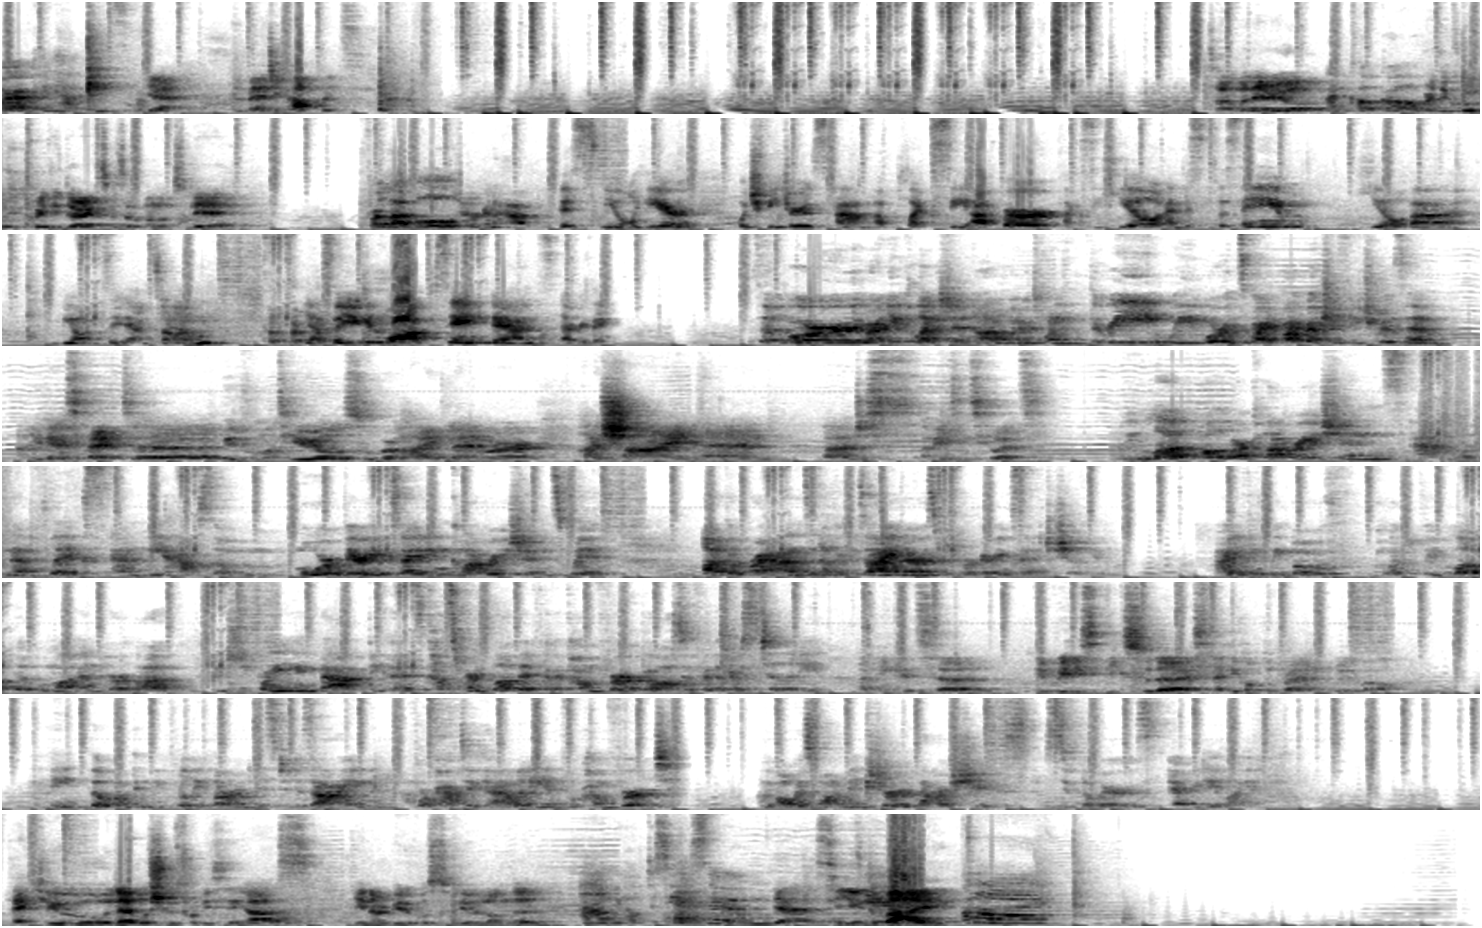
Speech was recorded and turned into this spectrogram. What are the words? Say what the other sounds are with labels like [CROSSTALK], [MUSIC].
where everything happens. Yeah, the magic happens. So I'm Valerio. I'm Coco. We're the co-creative directors of Malone. For level, we're gonna have this mule here, which features um, a plexi upper, plexi heel, and this is the same heel that Beyonce danced on. [LAUGHS] yeah, so you can walk, sing, dance, everything. So for our new collection, Autumn Winter 23, we were inspired by fashion futurism. You can expect uh, beautiful materials, super high glamour, high shine, and uh, just amazing silhouettes. We love all of our collaborations um, with Netflix, and we have some more very exciting collaborations with other brands and other designers, which we're very excited to show you. I think we both collectively love the Uma and Perla. Keep bringing back because customers love it for the comfort, but also for the versatility. I think it's uh, it really speaks to the aesthetic of the brand really well. I think the one thing we've really learned is to design for practicality and for comfort. We always want to make sure that our shoes suit the wearer's everyday life. Thank you Level Shoes for visiting us in our beautiful studio in London. Um, we hope to see you soon. Yeah, see you in Thank Dubai. Bye.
